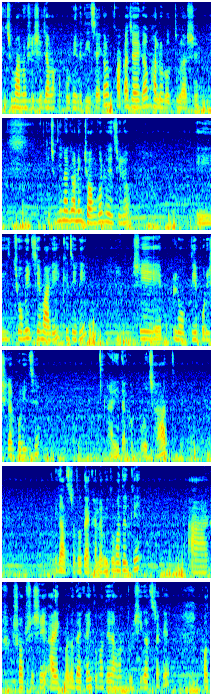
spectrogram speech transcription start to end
কিছু মানুষ এসে জামা কাপড় মেলে দিয়ে যায় কারণ ফাঁকা জায়গা, ভালো রোদ্দুর আসে। কিছুদিন আগে অনেক জঙ্গল হয়েছিল। এই জমির যে মালিক, যিনি সে লোক দিয়ে পরিষ্কার করেছে। আর এই দেখো পুরো ছাদ। এই গাছটা তো দেখালামই তোমাদেরকে। আর সবশেষে আরেকবারও দেখাই তোমাদের আমার তুলসী গাছটাকে। কত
